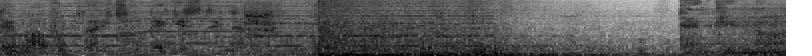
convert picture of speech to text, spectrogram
tevafuklar içinde gizlidir. Temkinli ol.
